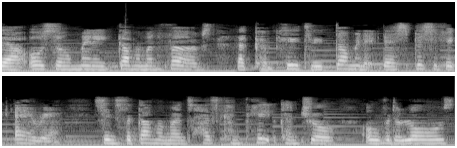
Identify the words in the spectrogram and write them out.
There are also many government firms that completely dominate their specific area since the government has complete control over the laws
